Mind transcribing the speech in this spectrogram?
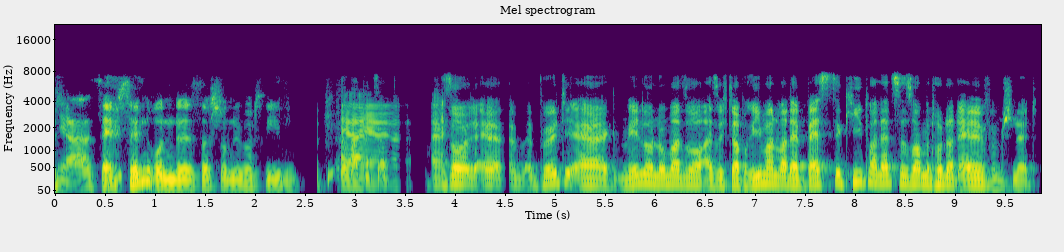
ja, selbst Hinrunde ist das schon übertrieben. Ja, ja, ja. Also, äh, Böti, äh, Melo nur mal so, also ich glaube, Riemann war der beste Keeper letzte Saison mit 111 im Schnitt.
